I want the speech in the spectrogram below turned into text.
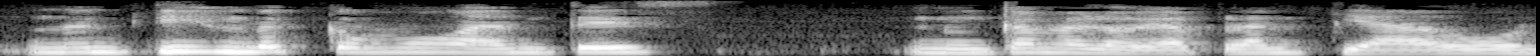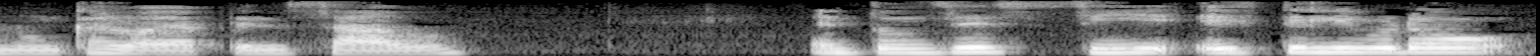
no entiendo cómo antes nunca me lo había planteado o nunca lo había pensado. Entonces, sí, este libro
